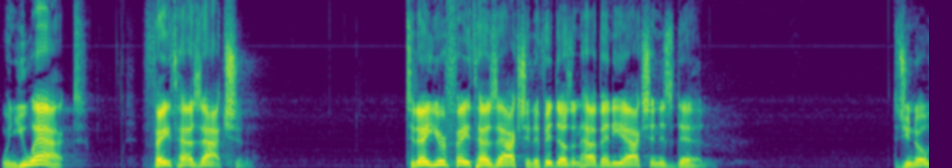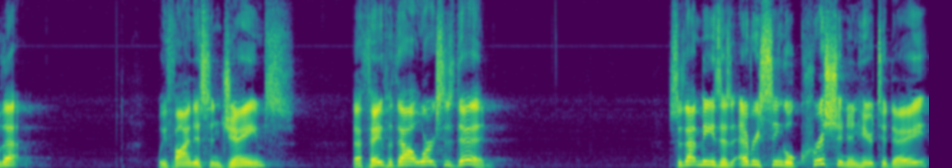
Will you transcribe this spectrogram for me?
When you act, faith has action. Today, your faith has action. If it doesn't have any action, it's dead. Did you know that? We find this in James that faith without works is dead. So that means, as every single Christian in here today,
